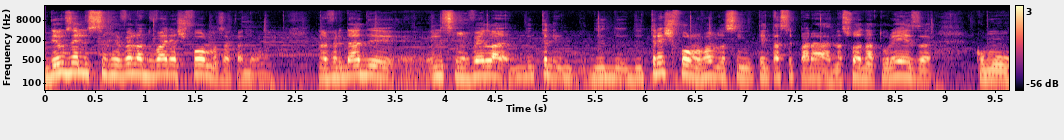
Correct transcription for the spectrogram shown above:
Deus ele se revela de várias formas a cada um na verdade, ele se revela de, de, de, de, três formas, vamos assim tentar separar na sua natureza, como,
